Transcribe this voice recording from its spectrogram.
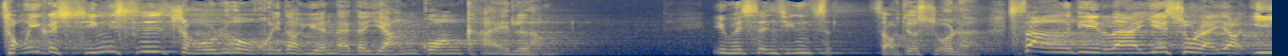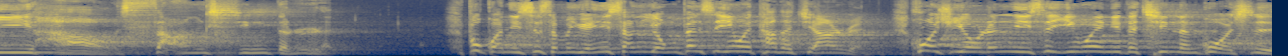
从一个行尸走肉回到原来的阳光开朗。因为圣经早就说了，上帝来，耶稣来，要医好伤心的人。不管你是什么原因伤，永分是因为他的家人。或许有人你是因为你的亲人过世，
